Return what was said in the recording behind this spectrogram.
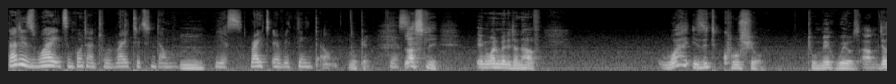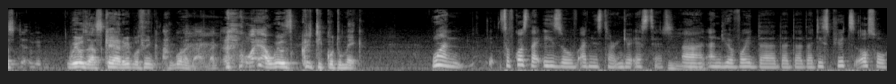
That is why it's important to write it down. Mm. Yes, write everything down. Okay. Yes. Lastly, in one minute and a half, why is it crucial to make wills? Um, just wills are scary. People think I'm gonna die, but why are wills critical to make? One, it's of course the ease of administering your estate Mm. uh, and you avoid the, the, the, the disputes. Also,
